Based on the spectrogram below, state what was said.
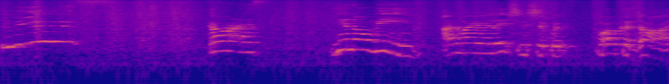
Yes! Guys, you know me and my relationship with polka dots.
